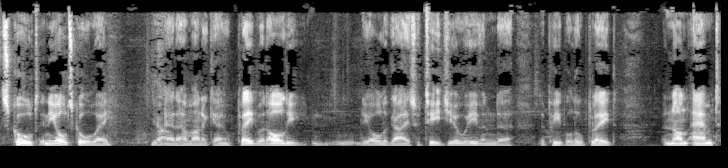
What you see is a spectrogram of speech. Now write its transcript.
schooled in the old school way Yeah. at a harmonica, played with all the the older guys who teach you, even the the people who played non-amped.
